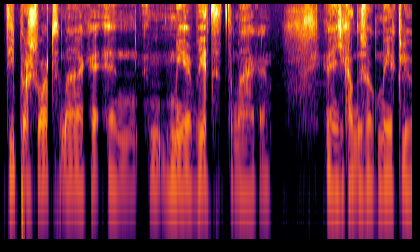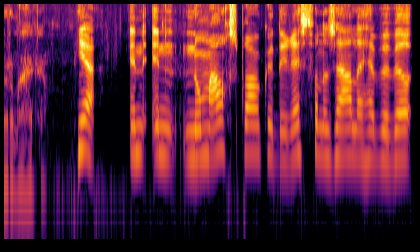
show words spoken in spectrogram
dieper zwart te maken en meer wit te maken. En je kan dus ook meer kleuren maken. Ja, en, en, normaal gesproken, de rest van de zalen hebben wel,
